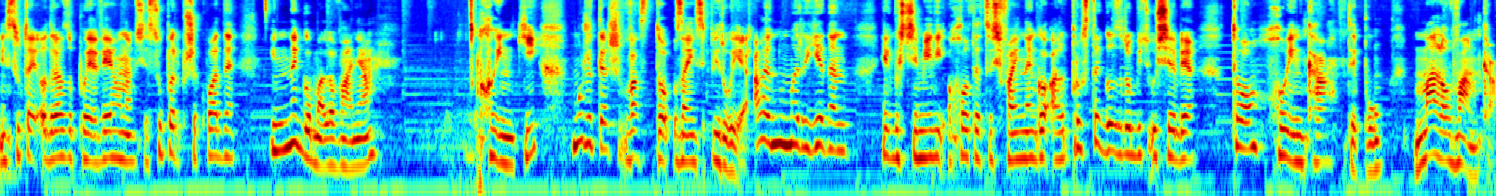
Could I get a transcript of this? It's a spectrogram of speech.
więc tutaj od razu pojawiają nam się super przykłady innego malowania choinki. Może też Was to zainspiruje, ale numer jeden, jakbyście mieli ochotę coś fajnego, ale prostego zrobić u siebie, to choinka typu malowanka.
